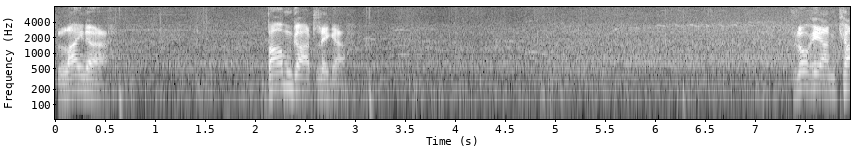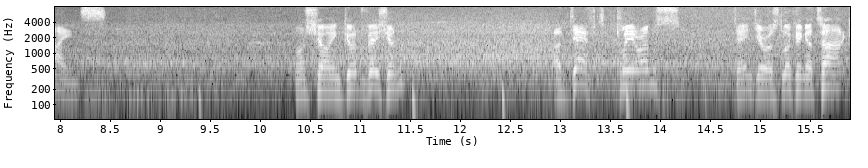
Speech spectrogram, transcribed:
Lainer. Baumgartlinger. Florian Kainz. Not showing good vision. A deft clearance. Dangerous looking attack.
